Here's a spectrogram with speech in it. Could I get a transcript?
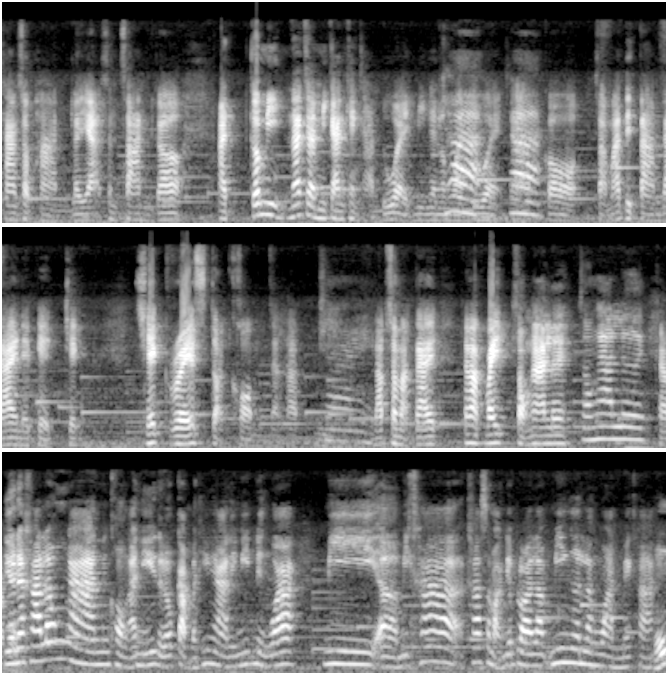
ข้ามสะพานระยะสั้น ๆ ก็อาจก็มีน่าจะมีการแข่งขันด้วย มีเงินรางวัลค่ะด้วยนะครับค่ะก็สามารถติดตามได้ในเพจเช็ค checkrace.com นะครับมีใช่รับสมัครได้สมัครไปสองงานเลยสองงานเลยครับเดี๋ยวนะคะแล้วงานของอันนี้เดี๋ยวเรากลับมาที่งานนี้นิดนึงว่ามีเอ่อมีค่าค่าสมัครเรียบร้อยแล้วมีเงินรางวัลไหมคะโอ้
